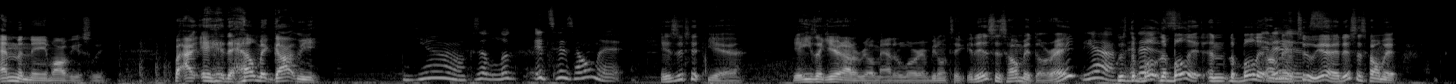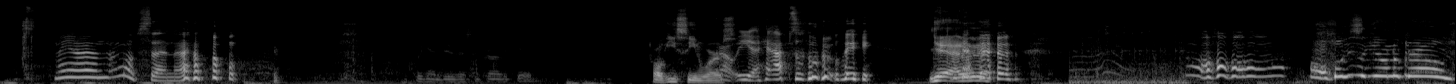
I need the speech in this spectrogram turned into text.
and the name, obviously. But I, it, the helmet got me. Yeah, because it look it's his helmet. Is it? it? Yeah, yeah. He's like, you're not a real Mandalorian. We don't take. It is his helmet, though, right? Yeah, Because the it bu- the bullet and the bullet It on there too. Yeah, it is his helmet. Man, I'm upset now. We gonna do this in front of the kid? Oh, he's seen worse. oh yeah, absolutely. Yeah. oh, oh, he's like on the ground.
